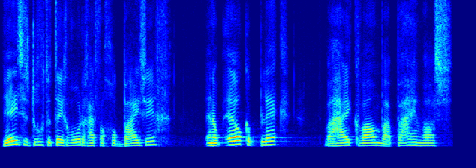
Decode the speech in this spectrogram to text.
Jezus droeg de tegenwoordigheid van God bij zich. En op elke plek waar hij kwam, waar pijn was,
